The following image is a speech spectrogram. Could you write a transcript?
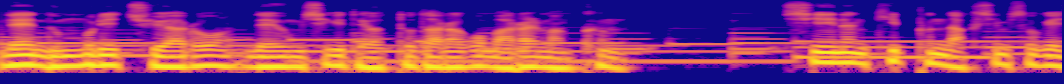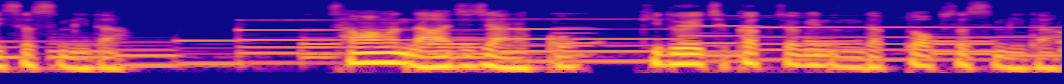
내 눈물이 주야로 내 음식이 되었도다라고 말할 만큼 시인은 깊은 낙심 속에 있었습니다. 상황은 나아지지 않았고 기도의 즉각적인 응답도 없었습니다.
